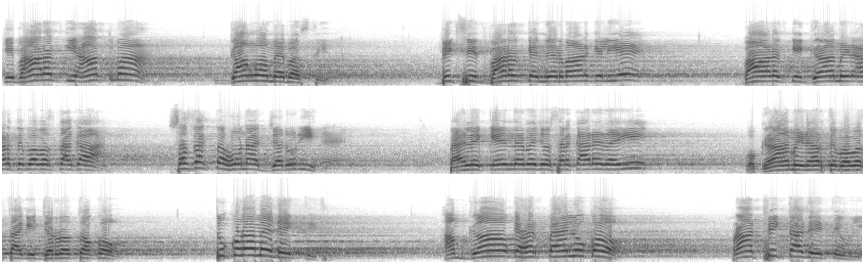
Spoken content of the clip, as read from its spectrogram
कि भारत की आत्मा गाँवों में बसती है। विकसित भारत के निर्माण के लिए भारत की ग्रामीण अर्थव्यवस्था का सशक्त होना ज़रूरी है। पहले केंद्र में जो सरकारें रही, वो ग्रामीण अर्थव्यवस्था की जरूरतों को टुकड़ों में देखती थी। हम गाँव के हर पहलू को प्राथमिकता देते हुए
